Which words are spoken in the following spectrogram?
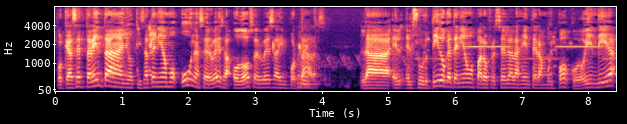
Porque hace 30 años quizá teníamos una cerveza o dos cervezas importadas. el, surtido que teníamos para ofrecerle a la gente era muy poco. Hoy en día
